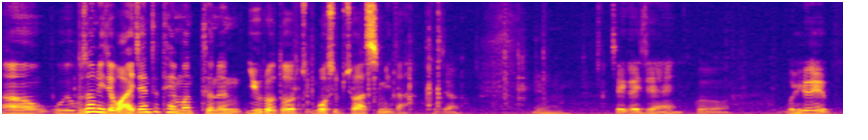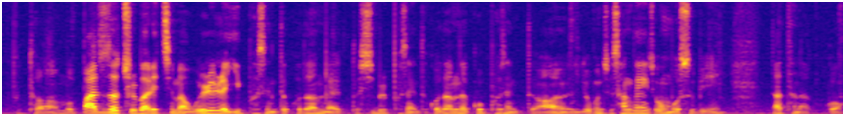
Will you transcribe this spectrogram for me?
어, 우선 이제 YG 엔터테인먼트는 유로도 모습이 좋았습니다. 그죠? 음, 저희가 이제 그 월요일부터 뭐 빠져서 출발했지만 월요일에 2%, 그 다음날 또 11%, 그 다음날 9%, 아, 이번 주 상당히 좋은 모습이 나타났고,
